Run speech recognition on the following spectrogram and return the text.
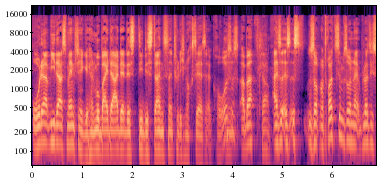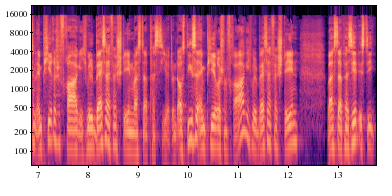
Oder wie das menschliche Gehirn, wobei da der, die Distanz natürlich noch sehr, sehr groß mhm. ist. Aber Klar. also es ist so, trotzdem so eine plötzlich so eine empirische Frage. Ich will besser verstehen, was da passiert. Und aus dieser empirischen Frage, ich will besser verstehen, was da passiert, ist die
